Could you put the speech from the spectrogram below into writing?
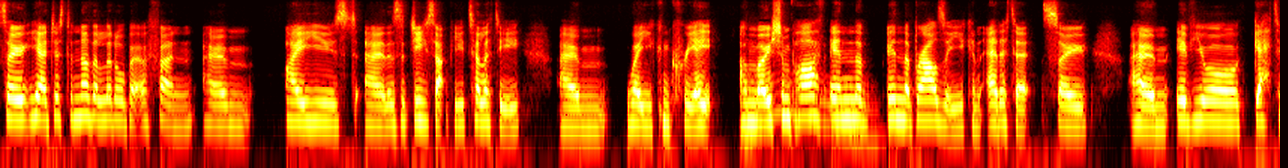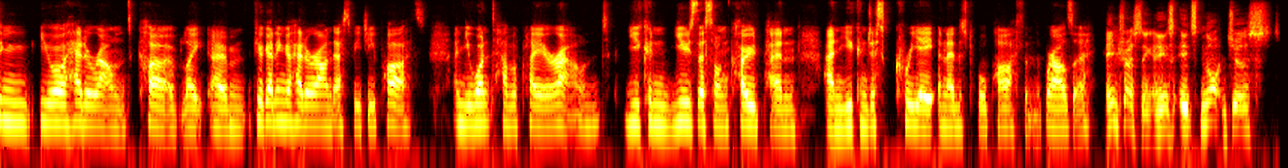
So yeah, just another little bit of fun. Um, I used uh, there's a GSAP utility um, where you can create a motion path in the Oh. in the browser. You can edit it. So um, if you're getting your head around curve, like um, if you're getting your head around SVG paths and you want to have a play around, you can use this on CodePen and you can just create an editable path in the browser. Interesting, and it's it's not just.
